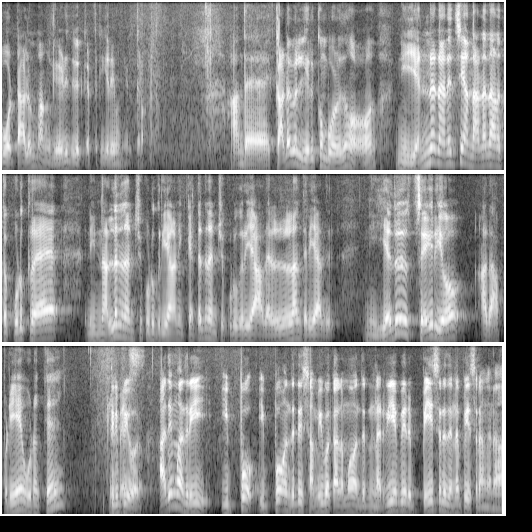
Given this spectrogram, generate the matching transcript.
போட்டாலும் அங்கே எழுதி வைக்கிறதுக்கு இறைவன் இருக்கிறான். அந்த கடவுள் இருக்கும் பொழுதும் நீ என்ன நினச்சி அந்த அன்னதானத்தை கொடுக்குற? நீ நல்லது நினச்சி கொடுக்குறியா? நீ கெட்டது நினச்சி கொடுக்குறியா? அதெல்லாம் தெரியாது. நீ எது செய்கிறியோ அது அப்படியே உனக்கு திருப்பி வரும். அதே மாதிரி இப்போ இப்போ வந்துட்டு சமீப காலமா வந்துட்டு நிறைய பேர் பேசுறது என்ன பேசுறாங்கன்னா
